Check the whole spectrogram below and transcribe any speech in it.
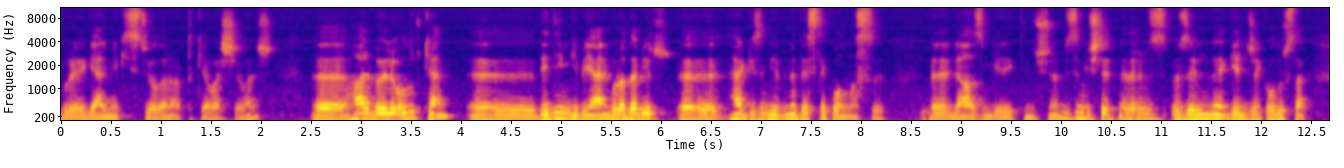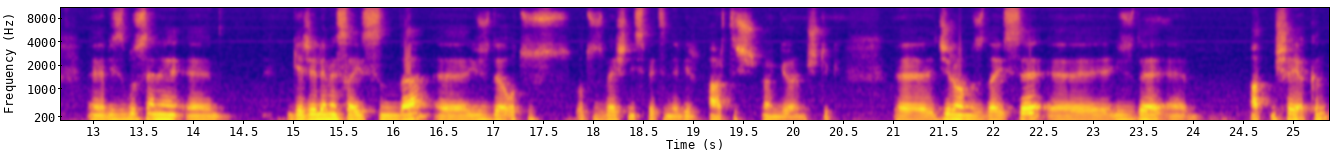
buraya gelmek istiyorlar artık yavaş yavaş. Hal böyle olurken dediğim gibi yani burada bir herkesin birbirine destek olması lazım gerektiğini düşünüyorum. Bizim işletmelerimiz özeline gelecek olursak e, biz bu sene e, geceleme sayısında e, %30-35 nispetinde bir artış öngörmüştük. E, Ciromuzda ise e, %60'a yakın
